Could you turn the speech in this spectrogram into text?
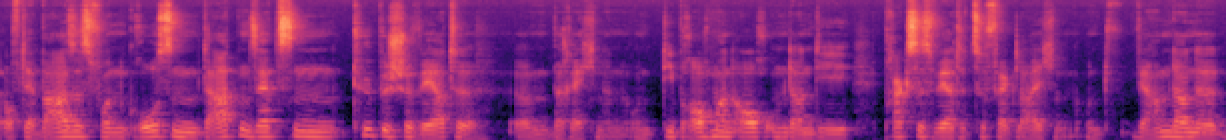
auf der Basis von großen Datensätzen typische Werte ähm, berechnen. Und die braucht man auch, um dann die Praxiswerte zu vergleichen. Und wir haben da eine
